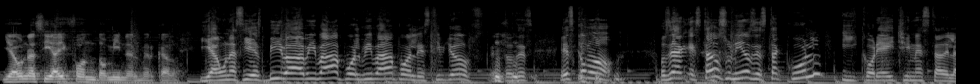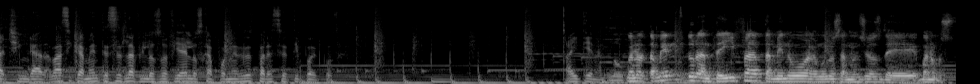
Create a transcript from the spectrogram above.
Y aún así iPhone domina el mercado. Y aún así es viva, viva Apple, viva Apple, Steve Jobs. Entonces, es como o sea, Estados Unidos está cool y Corea y China está de la chingada. Básicamente esa es la filosofía de los japoneses para ese tipo de cosas. Ahí tienen. Bueno, también durante IFA también hubo algunos anuncios de, bueno, pues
